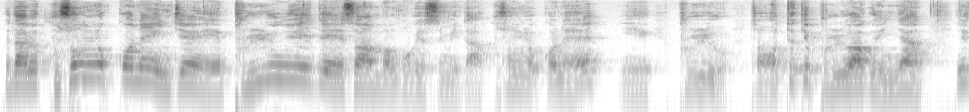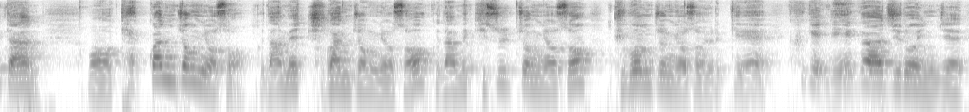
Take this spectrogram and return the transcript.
그 다음에 구속요건의 이제 분류에 대해서 한번 보겠습니다. 구속요건의 이 분류. 자 어떻게 분류하고 있냐? 일단 어, 객관적 요소 그 다음에 주관적 요소 그 다음에 기술적 요소 규범적 요소 이렇게 크게 네 가지로 이제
